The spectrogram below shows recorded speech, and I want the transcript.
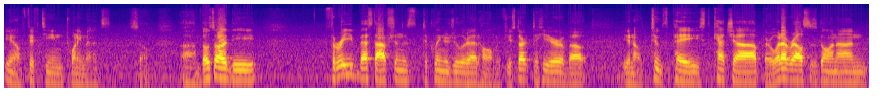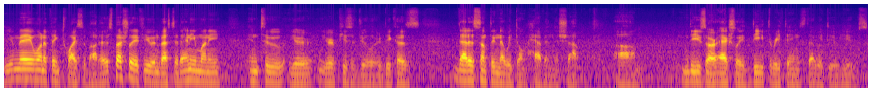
you know, 15, 20 minutes. So um, those are the three best options to clean your jewelry at home. If you start to hear about you know, toothpaste, ketchup, or whatever else is going on, you may want to think twice about it, especially if you invested any money into your, your piece of jewelry because that is something that we don't have in the shop. Um, these are actually the three things that we do use.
